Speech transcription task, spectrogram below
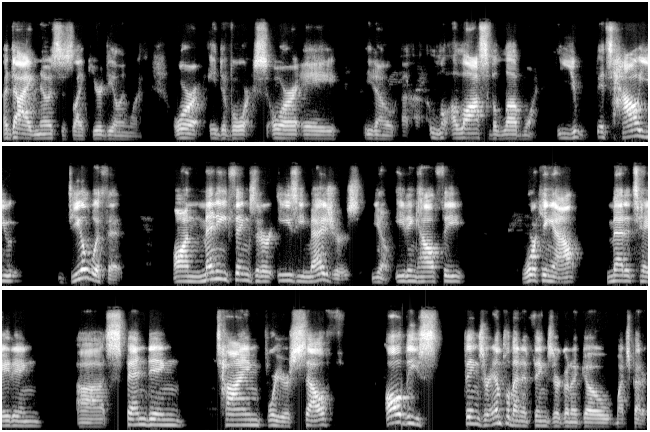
a diagnosis like you're dealing with, or a divorce, or a you know a, a loss of a loved one. You it's how you deal with it on many things that are easy measures you know eating healthy working out meditating uh, spending time for yourself. All these things are implemented things are going to go much better.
